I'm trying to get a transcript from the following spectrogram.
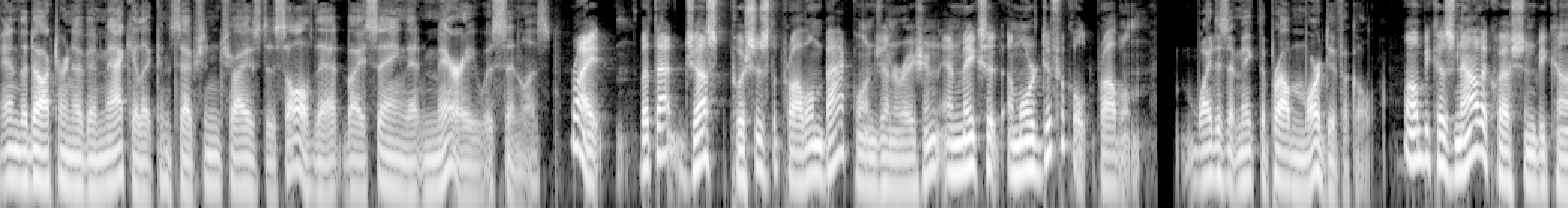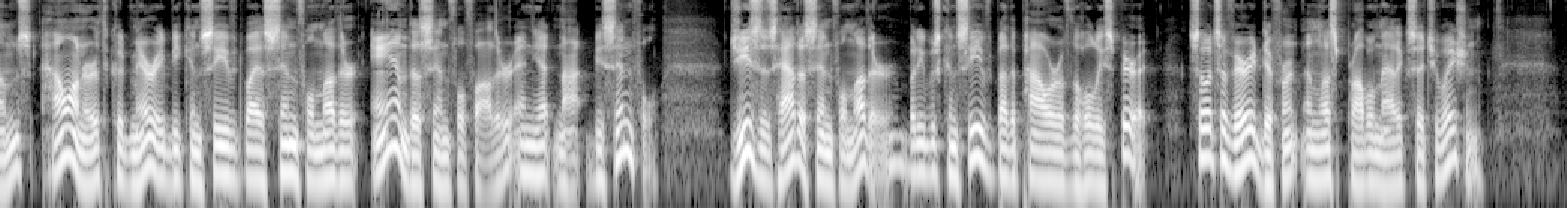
And the doctrine of Immaculate Conception tries to solve that by saying that Mary was sinless. Right, but that just pushes the problem back one generation and makes it a more difficult problem. Why does it make the problem more difficult? Well, because now the question becomes how on earth could Mary be conceived by a sinful mother and a sinful father and yet not be sinful? Jesus had a sinful mother, but he was conceived by the power of the Holy Spirit, so it's a very different and less problematic situation.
